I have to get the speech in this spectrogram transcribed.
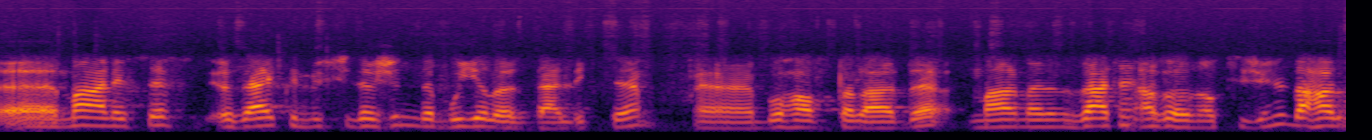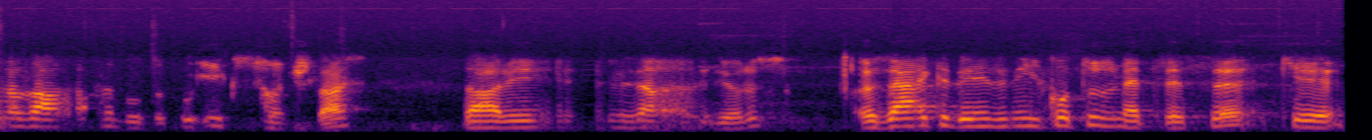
E, maalesef özellikle müsilajın da bu yıl özellikle e, bu haftalarda Marmara'nın zaten az olan oksijeni daha da azalttığını bulduk. Bu ilk sonuçlar. Davetimize ediyoruz. Özellikle denizin ilk 30 metresi ki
